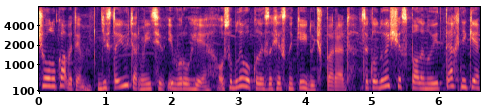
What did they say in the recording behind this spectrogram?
Але нічого лукавити. Дістають армійців і вороги, особливо коли захисники йдуть вперед. Це кладовище спаленої техніки,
